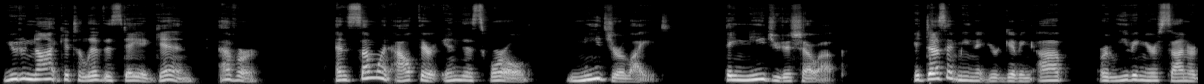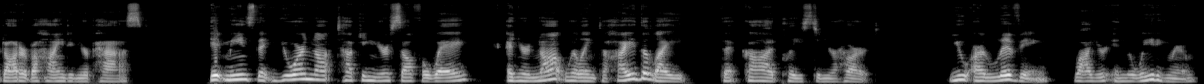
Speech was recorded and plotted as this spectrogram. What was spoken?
You do not get to live this day again, ever. And someone out there in this world needs your light. They need you to show up. It doesn't mean that you're giving up or leaving your son or daughter behind in your past. It means that you're not tucking yourself away and you're not willing to hide the light that God placed in your heart. You are living while you're in the waiting room.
